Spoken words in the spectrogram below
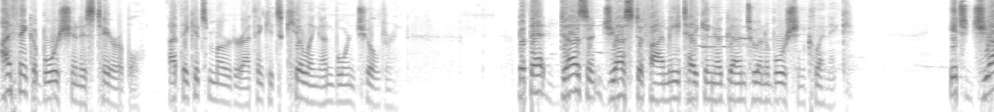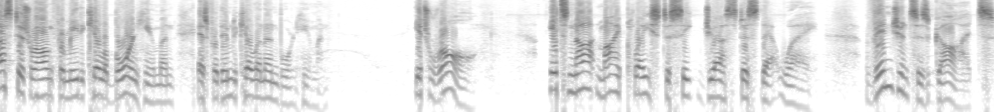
I think abortion is terrible. I think it's murder. I think it's killing unborn children. But that doesn't justify me taking a gun to an abortion clinic. It's just as wrong for me to kill a born human as for them to kill an unborn human. It's wrong. It's not my place to seek justice that way. Vengeance is God's.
